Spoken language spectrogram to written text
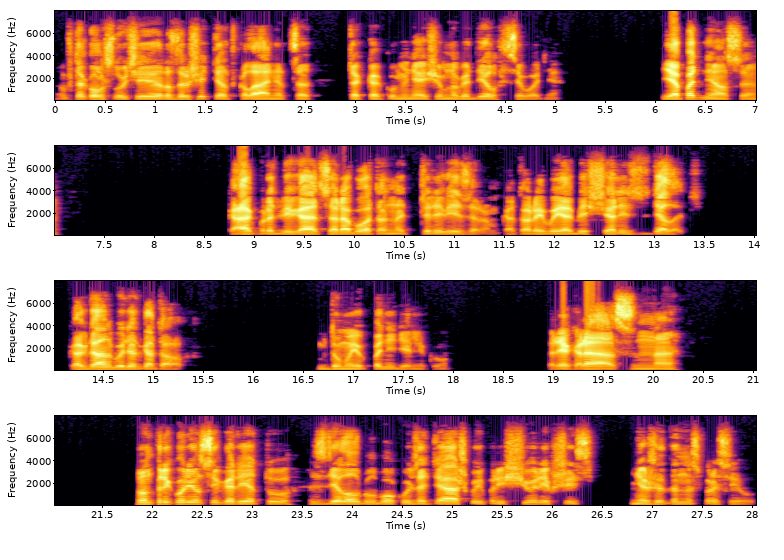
В таком случае разрешите откланяться, так как у меня еще много дел сегодня. Я поднялся. — Как продвигается работа над телевизором, который вы обещали сделать? Когда он будет готов? — Думаю, к понедельнику. — Прекрасно. Он прикурил сигарету, сделал глубокую затяжку и, прищурившись, неожиданно спросил.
